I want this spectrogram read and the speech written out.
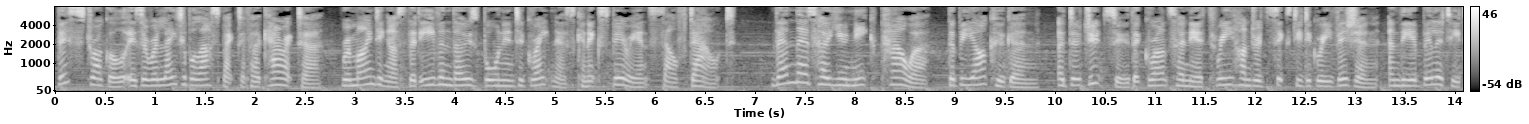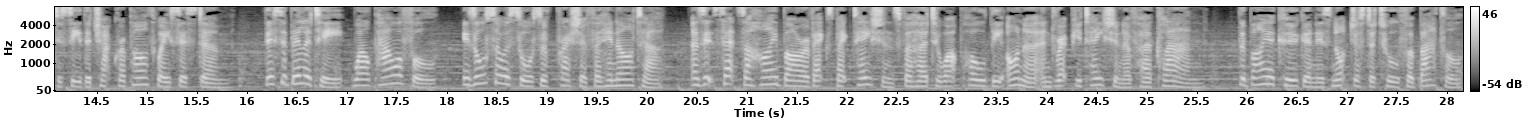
This struggle is a relatable aspect of her character, reminding us that even those born into greatness can experience self-doubt. Then there's her unique power, the Byakugan, a dojutsu that grants her near 360-degree vision and the ability to see the chakra pathway system. This ability, while powerful, is also a source of pressure for Hinata, as it sets a high bar of expectations for her to uphold the honor and reputation of her clan. The Byakugan is not just a tool for battle,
